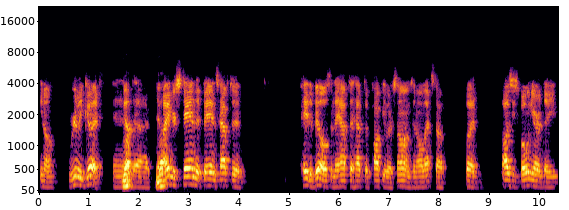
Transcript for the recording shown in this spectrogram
you know, really good. And yep. Uh, yep. I understand that bands have to pay the bills and they have to have the popular songs and all that stuff. But Ozzy's Boneyard, they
